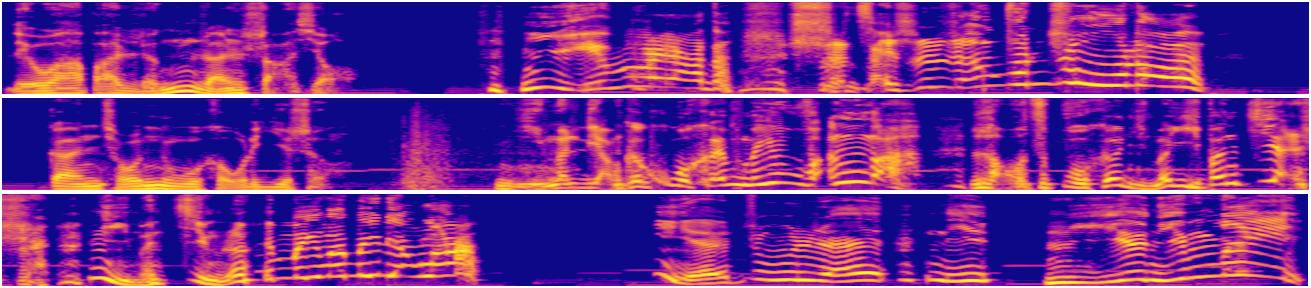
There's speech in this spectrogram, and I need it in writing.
刘阿爸仍然傻笑。你妈的，实在是忍不住了！甘球怒吼了一声：“你们两个货还没完呢！老子不和你们一般见识，你们竟然还没完没了了！”野猪人，你你你妹！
